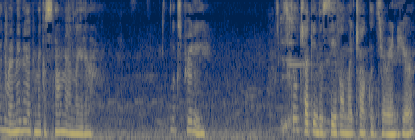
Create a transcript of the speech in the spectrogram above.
Anyway, maybe I can make a snowman later. Looks pretty. Still checking to see if all my chocolates are in here.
